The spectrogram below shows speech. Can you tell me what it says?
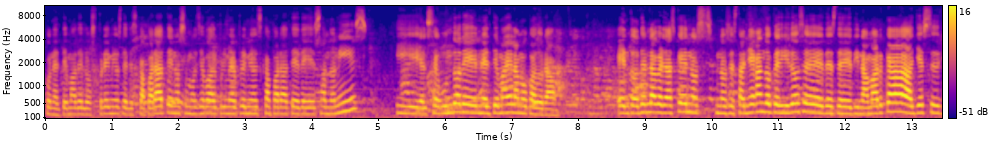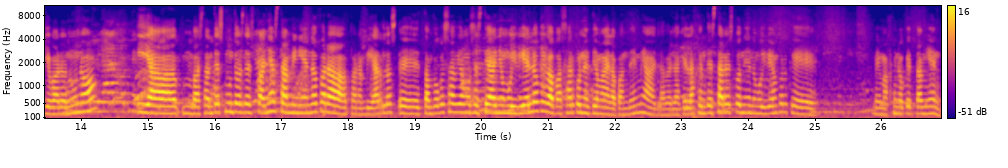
Con el tema de los premios del escaparate, nos hemos llevado el primer premio de escaparate de San Donís y el segundo en el tema de la mocadora. Entonces la verdad es que nos, están llegando pedidos eh, desde Dinamarca, ayer se llevaron uno y a bastantes puntos de España están viniendo para, enviarlos. Eh, tampoco sabíamos este año muy bien lo que iba a pasar con el tema de la pandemia. La verdad que la gente está respondiendo muy bien porque me imagino que también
